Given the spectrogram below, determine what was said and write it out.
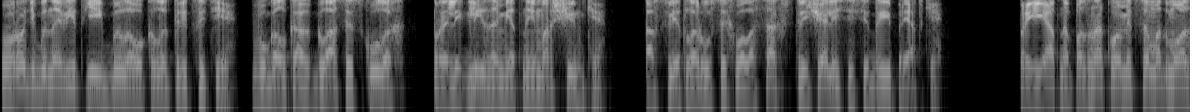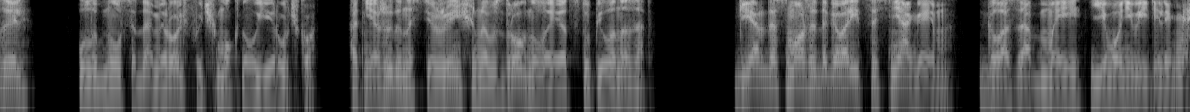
Вроде бы на вид ей было около тридцати. В уголках глаз и скулах пролегли заметные морщинки, а в светло-русых волосах встречались и седые прядки. «Приятно познакомиться, мадемуазель», – улыбнулся даме Рольф и чмокнул ей ручку. От неожиданности женщина вздрогнула и отступила назад. «Герда сможет договориться с Нягаем. Глаза б мои его не видели, мя.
